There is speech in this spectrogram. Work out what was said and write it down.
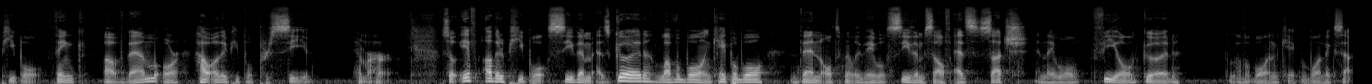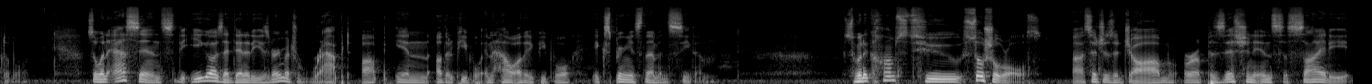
people think of them or how other people perceive him or her. So if other people see them as good, lovable, and capable, then ultimately they will see themselves as such and they will feel good, lovable, and capable and acceptable. So, in essence, the ego's identity is very much wrapped up in other people and how other people experience them and see them. So, when it comes to social roles, uh, such as a job or a position in society,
